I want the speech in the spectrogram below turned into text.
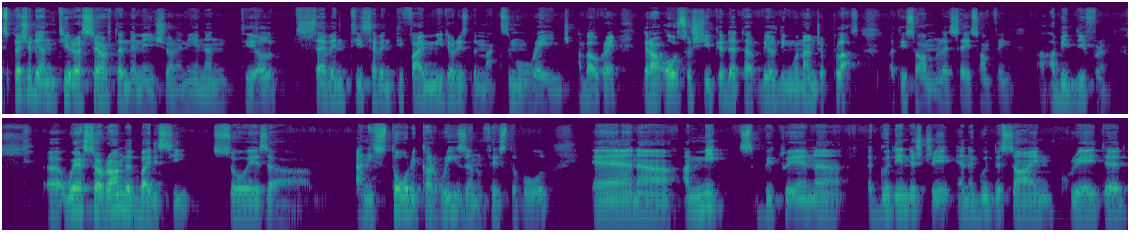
especially until a certain dimension. I mean, until 70, 75 meter is the maximum range, about range. There are also shipyards that are building 100 plus, but um, let's say something a bit different. Uh, we're surrounded by the sea, so it's uh, an historical reason, first of all, and uh, a mix between uh, a good industry and a good design created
